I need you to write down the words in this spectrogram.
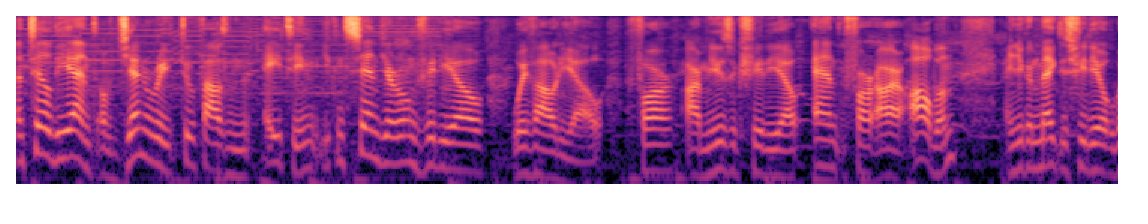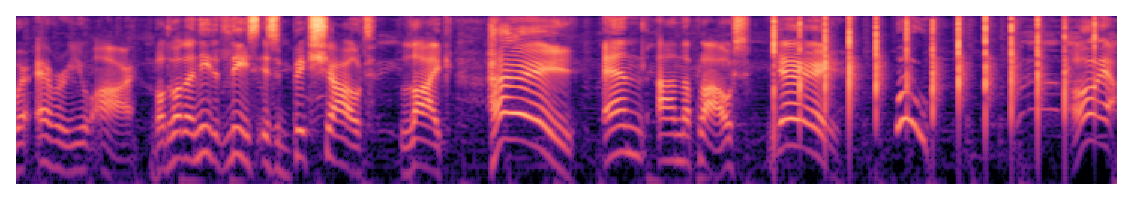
Until the end of January 2018 you can send your own video with audio for our music video and for our album and you can make this video wherever you are. But what I need at least is a big shout like hey and an applause. Yay! Woo! Oh yeah!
